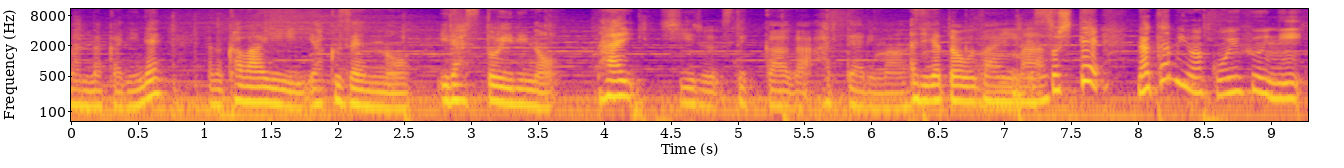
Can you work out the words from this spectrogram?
ー、真ん中にねあの可愛い薬膳のイラスト入りのはい、シールステッカーが貼ってあります。ありがとうございます。そして中身はこういうふうに、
